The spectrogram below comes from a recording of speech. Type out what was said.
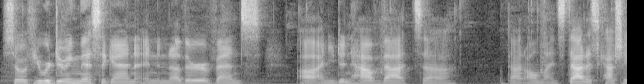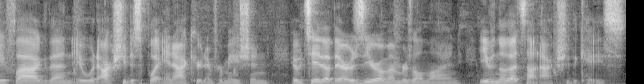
So if you were doing this again in another event uh, and you didn't have that uh, that online status cache flag, then it would actually display inaccurate information. It would say that there are zero members online, even though that's not actually the case.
